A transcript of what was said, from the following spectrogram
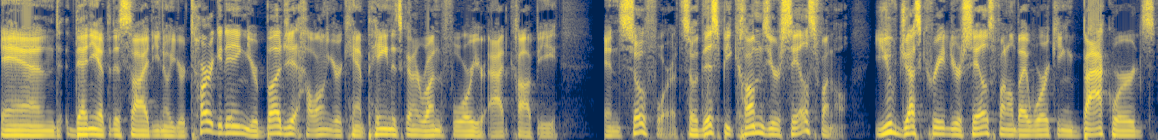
And then you have to decide you know your targeting your budget how long your campaign is going to run for your ad copy and so forth. So this becomes your sales funnel. You've just created your sales funnel by working backwards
